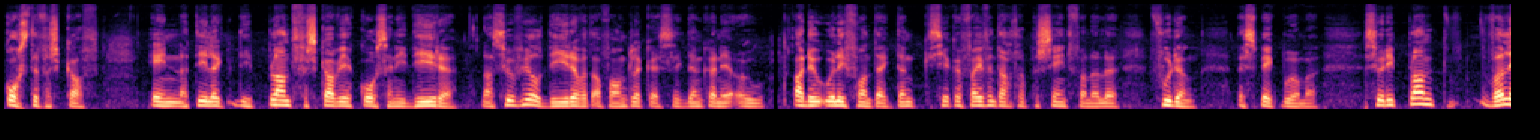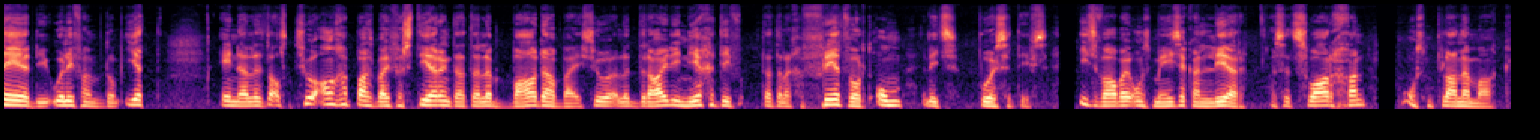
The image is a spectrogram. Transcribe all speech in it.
kos te verskaf. En natuurlik die plant verskaf weer kos aan die diere. Daar's soveel diere wat afhanklik is. Ek dink aan die ou addo olifant. Ek dink seker 85% van hulle voeding is spekbome. So die plant wil hê die olifant moet hom eet en hulle het al so aangepas by verstoring dat hulle baat daarbey. So hulle draai die negatief dat hulle gevreet word om in iets positiefs. Iets waarby ons mense kan leer as dit swaar gaan, ons moet planne maak.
